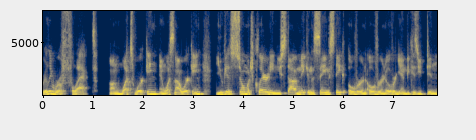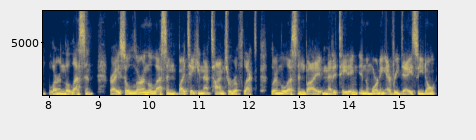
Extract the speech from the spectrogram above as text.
really reflect on what's working and what's not working, you get so much clarity and you stop making the same mistake over and over and over again because you didn't learn the lesson, right? So learn the lesson by taking that time to reflect, learn the lesson by meditating in the morning every day so you don't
